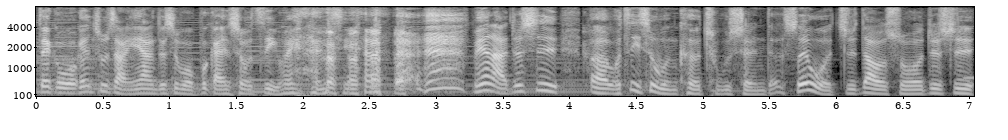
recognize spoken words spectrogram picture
这个我跟处长一样，就是我不敢说自己会弹吉他。没有啦，就是呃，我自己是文科出身的，所以我知道说，就是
